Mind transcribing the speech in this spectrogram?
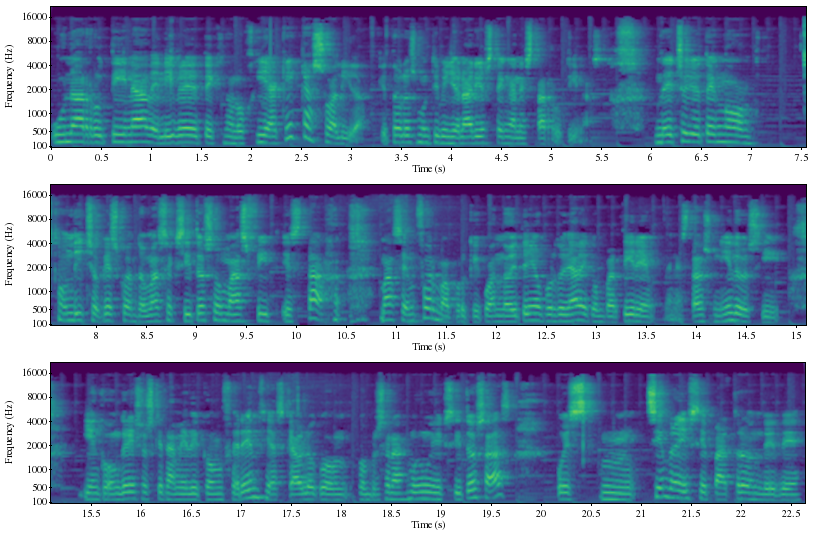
una rutina de libre de tecnología. Qué casualidad que todos los multimillonarios tengan estas rutinas. De hecho, yo tengo un dicho que es cuanto más exitoso, más fit está, más en forma, porque cuando he tenido oportunidad de compartir en, Estados Unidos y, en congresos que también doy conferencias, que hablo con, personas muy, muy exitosas, pues mm, siempre hay ese patrón de,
